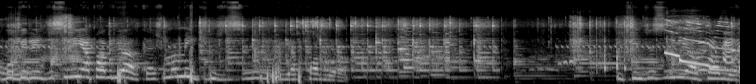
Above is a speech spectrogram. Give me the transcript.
Bu birincisini yapabiliyor arkadaşım ama ikincisini yapamıyor. İkincisini yapamıyor.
